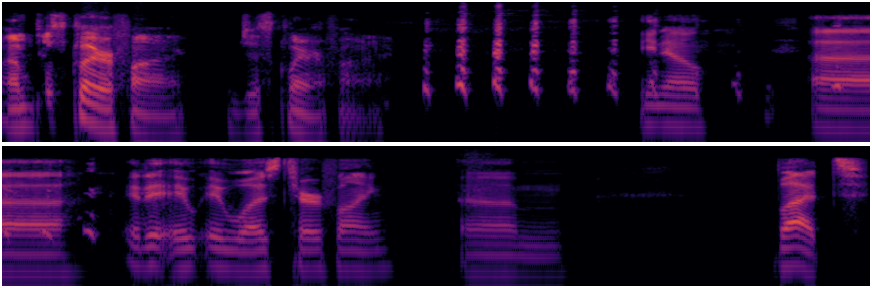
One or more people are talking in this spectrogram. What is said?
I'm just clarifying. I'm just clarifying. You know, uh, it it, it was terrifying. Um, but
